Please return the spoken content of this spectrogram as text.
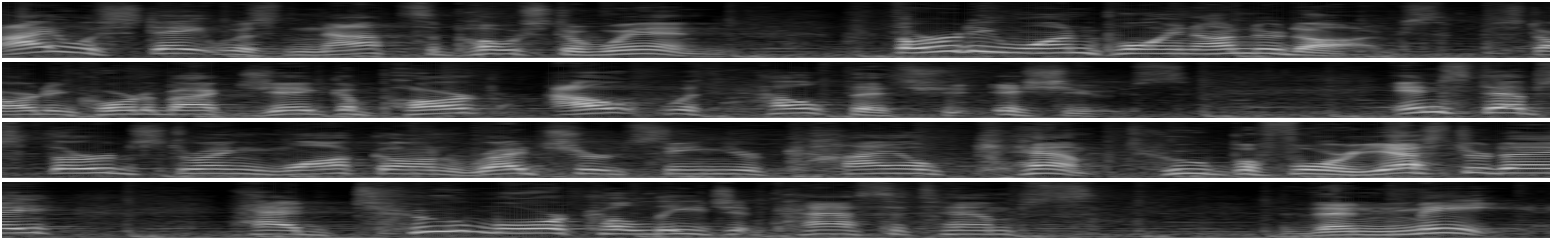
Iowa State was not supposed to win. 31 point underdogs. Starting quarterback Jacob Park out with health issues. In steps third string walk on redshirt senior Kyle Kempt, who before yesterday had two more collegiate pass attempts than me.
